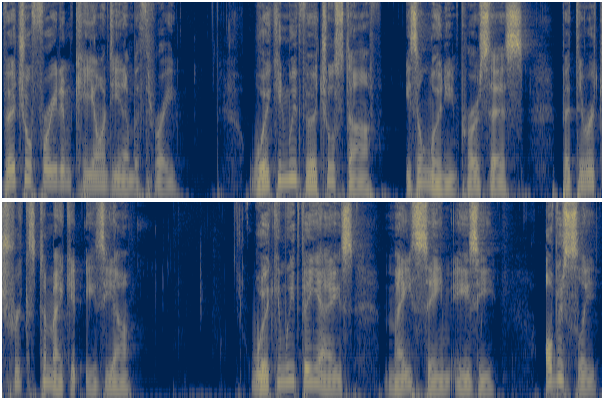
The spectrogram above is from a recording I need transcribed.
Virtual freedom key idea number three working with virtual staff is a learning process, but there are tricks to make it easier. Working with VAs may seem easy. Obviously,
